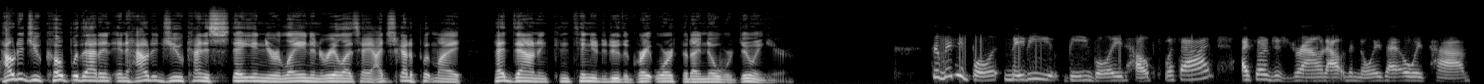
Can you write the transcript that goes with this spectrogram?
how did you cope with that and, and how did you kind of stay in your lane and realize hey i just got to put my head down and continue to do the great work that i know we're doing here so maybe bullet, maybe being bullied helped with that. I sort of just drowned out the noise I always have.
